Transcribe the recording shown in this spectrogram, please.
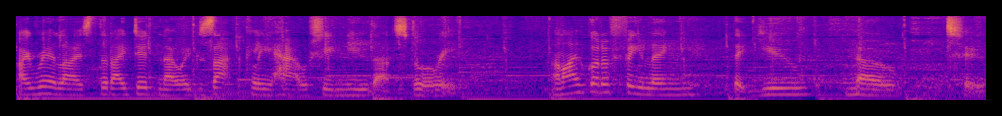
I realised that I did know exactly how she knew that story. And I've got a feeling that you know too.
